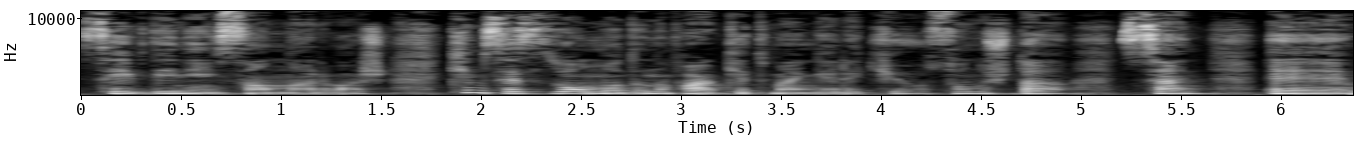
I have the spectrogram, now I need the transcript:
sevdiğin insanlar var. Kimsesiz olmadığını fark etmen gerekiyor. Sonuçta sen eee,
